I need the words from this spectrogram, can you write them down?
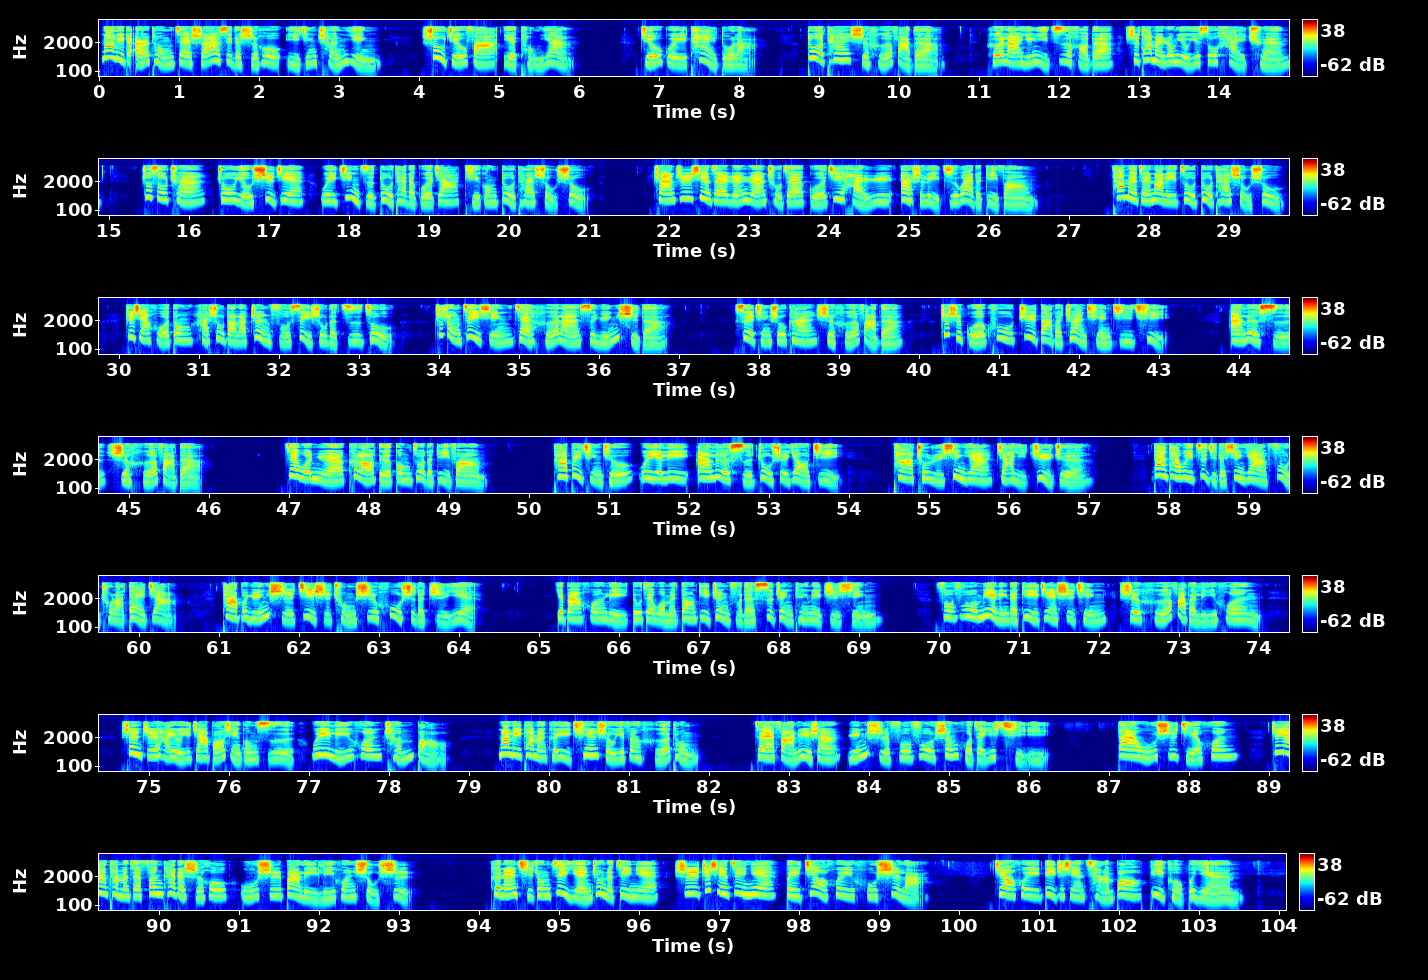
那里的儿童在十二岁的时候已经成瘾，受酒法也同样。酒鬼太多了。堕胎是合法的。荷兰引以自豪的是，他们拥有一艘海船，这艘船周游世界，为禁止堕胎的国家提供堕胎手术。船只现在仍然处在国际海域二十里之外的地方，他们在那里做堕胎手术。这项活动还受到了政府税收的资助。这种罪行在荷兰是允许的。色情书刊是合法的，这是国库巨大的赚钱机器。安乐死是合法的，在我女儿克劳德工作的地方。他被请求为一粒安乐死注射药剂，他出于信仰加以拒绝，但他为自己的信仰付出了代价。他不允许继续从事护士的职业。一般婚礼都在我们当地政府的市政厅内举行。夫妇面临的第一件事情是合法的离婚。甚至还有一家保险公司为离婚承保，那里他们可以签署一份合同，在法律上允许夫妇生活在一起，但无需结婚。这样，他们在分开的时候无需办理离婚手续。可能其中最严重的罪孽是这些罪孽被教会忽视了。教会对这些残暴闭口不言，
